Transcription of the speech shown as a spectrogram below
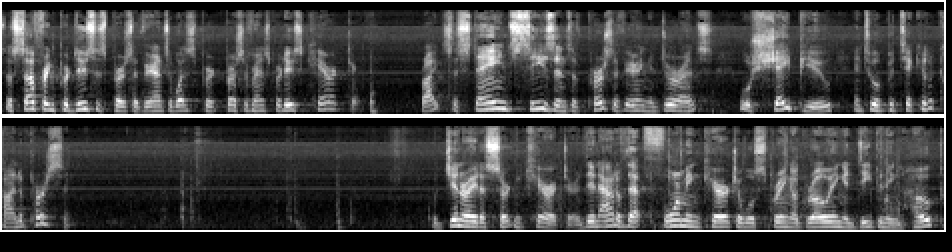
So suffering produces perseverance, and what does perseverance produce? Character, right? Sustained seasons of persevering endurance will shape you into a particular kind of person. Will generate a certain character. Then out of that forming character will spring a growing and deepening hope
